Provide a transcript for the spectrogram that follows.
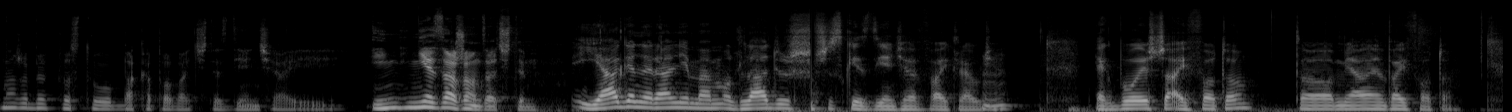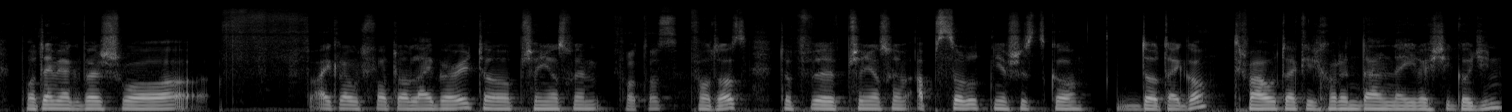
no żeby po prostu backupować te zdjęcia i, i nie zarządzać tym. Ja generalnie mam od lat już wszystkie zdjęcia w iCloudzie. Mm. Jak było jeszcze iPhoto, to miałem w iPhoto. Potem jak weszło w iCloud Photo Library, to przeniosłem Fotos, Fotos to przeniosłem absolutnie wszystko do tego. Trwało to jakieś horrendalne ilości godzin.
